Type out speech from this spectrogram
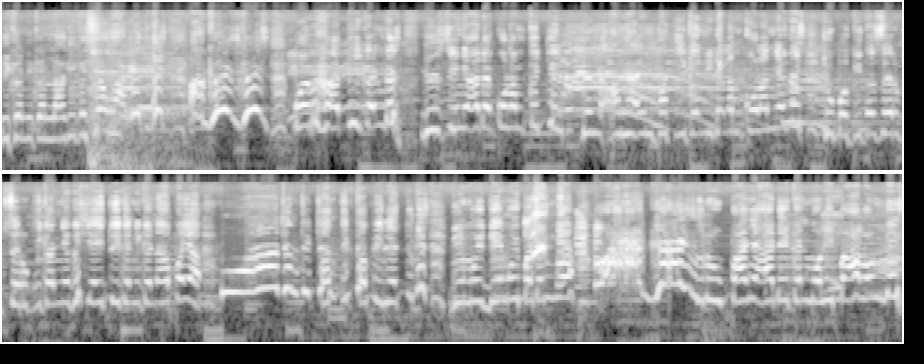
ikan-ikan lagi guys ya. Waduh guys, ah guys guys, perhatikan guys. Di sini ada kolam kecil dan ada empat ikan di dalam kolamnya guys. Coba kita seruk-seruk ikannya guys ya. Itu ikan-ikan apa ya? Wah cantik-cantik tapi lihat tuh guys, gemoy-gemoy badannya. Wah guys, rupanya ada ikan moli balon guys.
